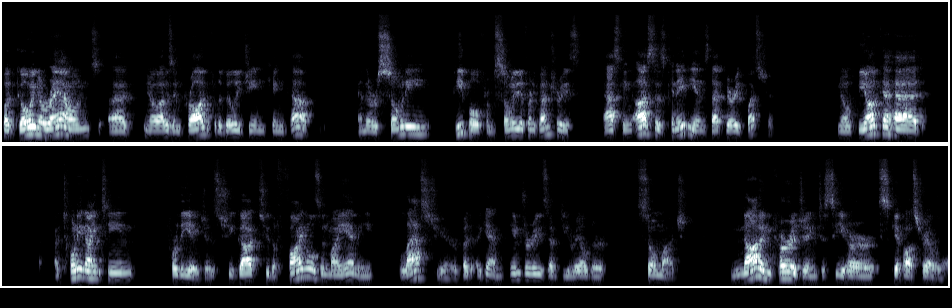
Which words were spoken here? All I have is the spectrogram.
but going around. Uh, you know, I was in Prague for the Billie Jean King Cup, and there were so many people from so many different countries asking us as Canadians that very question. You know, Bianca had a 2019 for the ages. She got to the finals in Miami last year, but again, injuries have derailed her so much not encouraging to see her skip Australia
